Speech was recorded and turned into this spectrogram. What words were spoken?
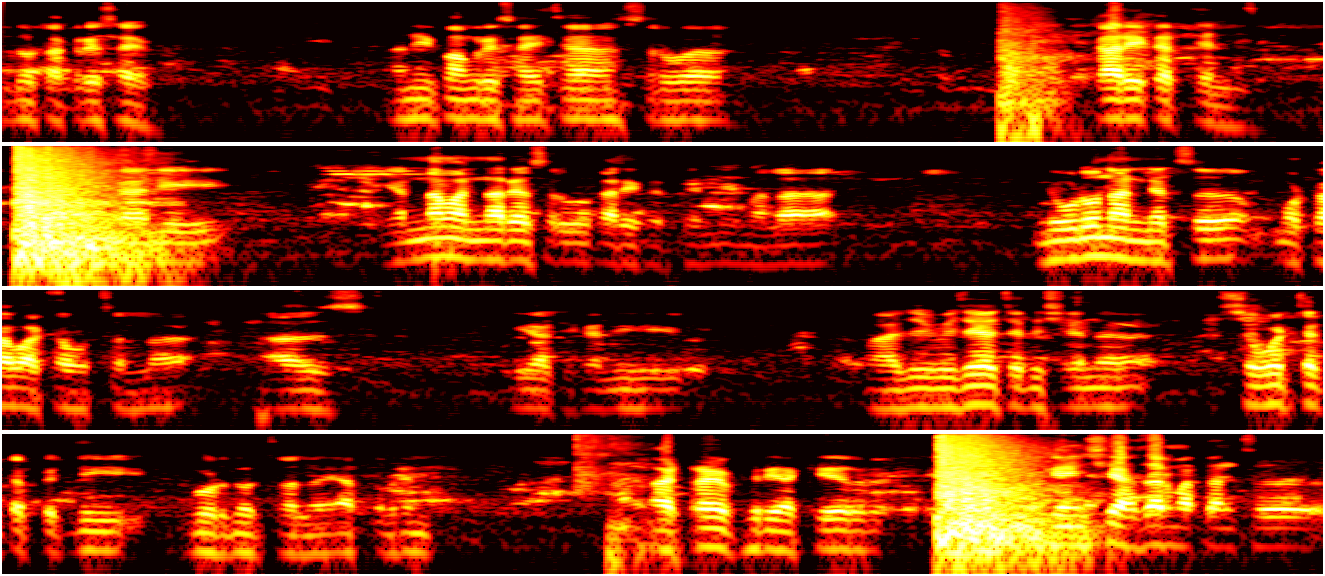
उद्धव ठाकरे साहेब आणि काँग्रेस आयच्या सर्व कार्यकर्त्यांनी आणि यांना मानणाऱ्या सर्व कार्यकर्त्यांनी मला निवडून आणण्याचं मोठा वाटा उचलला. आज या ठिकाणी माझी विजयाच्या दिशेनं शेवटच्या टप्प्यातली घोडदौड चालू आहे. आतापर्यंत अठराव्या फेरी अखेर एक्क्याऐंशी हजार मतांचं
